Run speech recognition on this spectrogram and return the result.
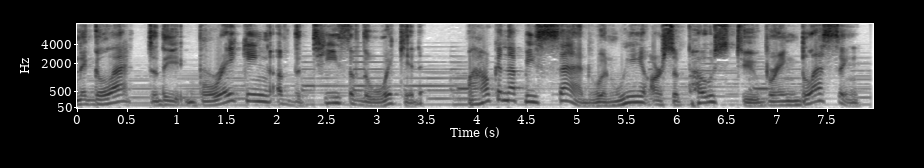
neglect the breaking of the teeth of the wicked. Well, how can that be said when we are supposed to bring blessing?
